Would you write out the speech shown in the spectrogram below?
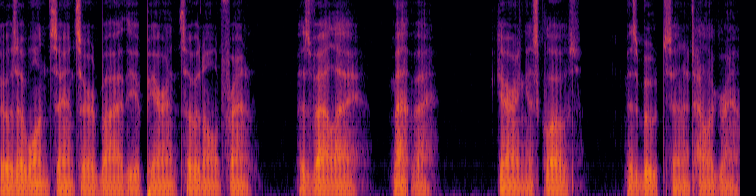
It was at once answered by the appearance of an old friend, his valet, Matvey, carrying his clothes, his boots, and a telegram.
